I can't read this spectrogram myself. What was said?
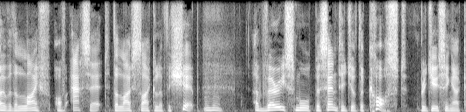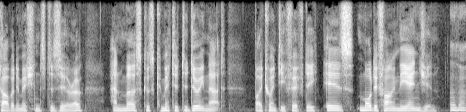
over the life of asset, the life cycle of the ship. Mm-hmm. A very small percentage of the cost reducing our carbon emissions to zero, and Maersk has committed to doing that by 2050, is modifying the engine. Mm-hmm.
